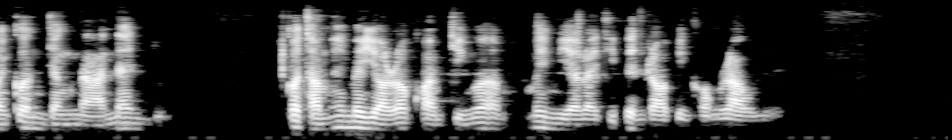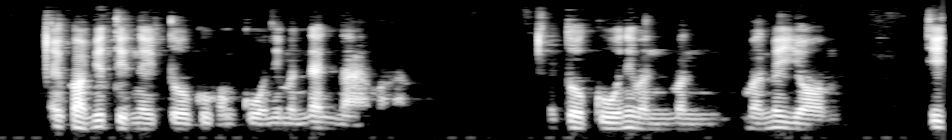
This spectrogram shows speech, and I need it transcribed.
มันก็ยังหนาแน่นอยู่ ก็ทำให้ไม่ยอมรับความจริงว่าไม่มีอะไรที่เป็นเราเป็นของเราเลยไอ้ความยึดติดในตัวกูของกูนี่มันแน่นหนามากตัวกูนี่มันมันมันไม่ยอมที่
